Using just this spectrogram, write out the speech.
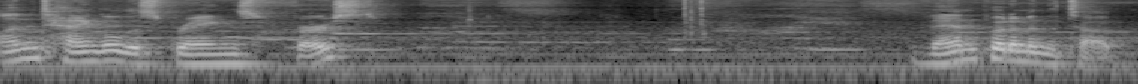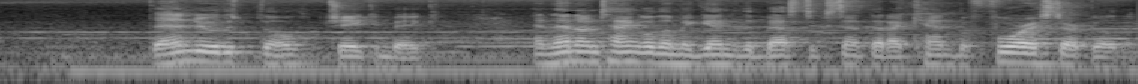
untangle the springs first then put them in the tub, then do the shake and bake, and then untangle them again to the best extent that I can before I start building.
